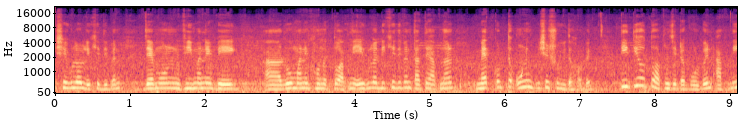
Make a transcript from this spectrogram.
সেগুলোও লিখে দিবেন। যেমন ভি মানে বেগ রো মানে ঘনত্ব, আপনি এগুলো লিখে দিবেন, তাতে আপনার ম্যাথ করতে অনেক বেশি সুবিধা হবে। তৃতীয়ত আপনি যেটা করবেন, আপনি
